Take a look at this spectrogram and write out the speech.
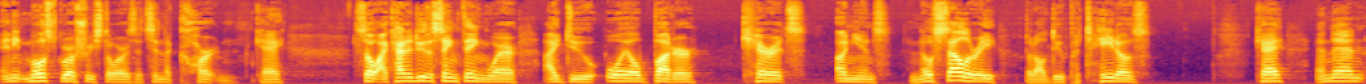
any most grocery stores. It's in the carton. Okay, so I kind of do the same thing where I do oil, butter, carrots, onions, no celery, but I'll do potatoes. Okay, and then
